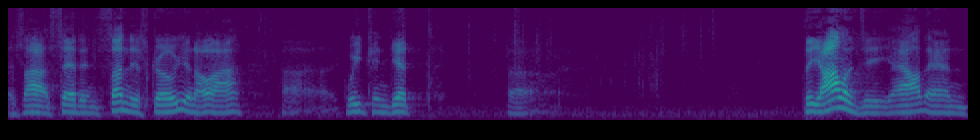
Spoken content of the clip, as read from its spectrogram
as I said in Sunday school, you know, I, uh, we can get uh, theology out, and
